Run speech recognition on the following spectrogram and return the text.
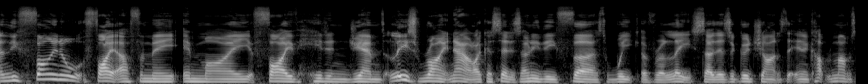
And the final fighter for me in my five hidden gems, at least right now, like I said, it's only the first week of release, so there's a good chance that in a couple of months,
